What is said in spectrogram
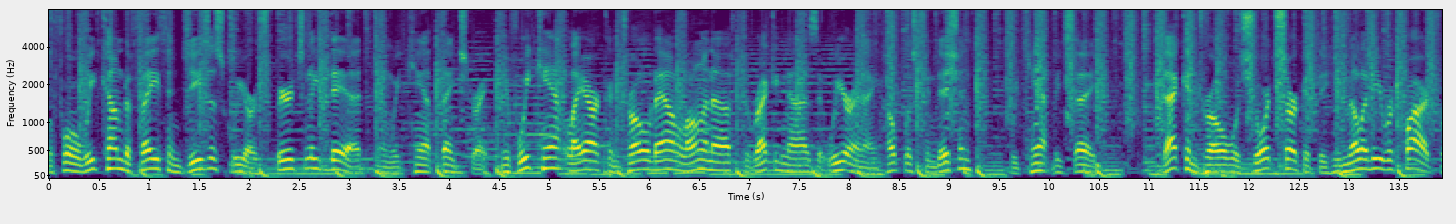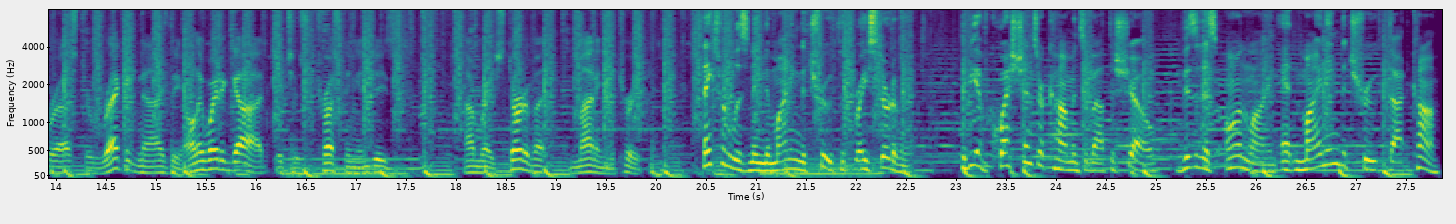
Before we come to faith in Jesus, we are spiritually dead and we can't think straight. If we can't lay our control down long enough to recognize that we are in a hopeless condition, we can't be saved. That control will short circuit the humility required for us to recognize the only way to God, which is trusting in Jesus. I'm Ray Sturdivant, Mining the Truth. Thanks for listening to Mining the Truth with Ray Sturdivant. If you have questions or comments about the show, visit us online at miningthetruth.com.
